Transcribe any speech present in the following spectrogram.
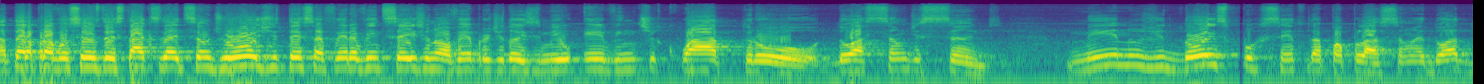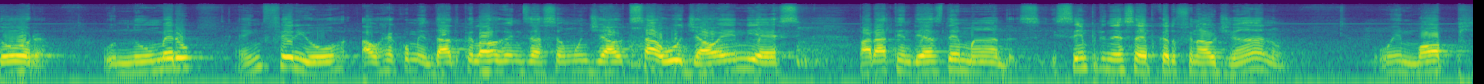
Na tela para você os destaques da edição de hoje, terça-feira, 26 de novembro de 2024. Doação de sangue. Menos de 2% da população é doadora. O número é inferior ao recomendado pela Organização Mundial de Saúde, a OMS, para atender as demandas. E sempre nessa época do final de ano, o EMOP,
